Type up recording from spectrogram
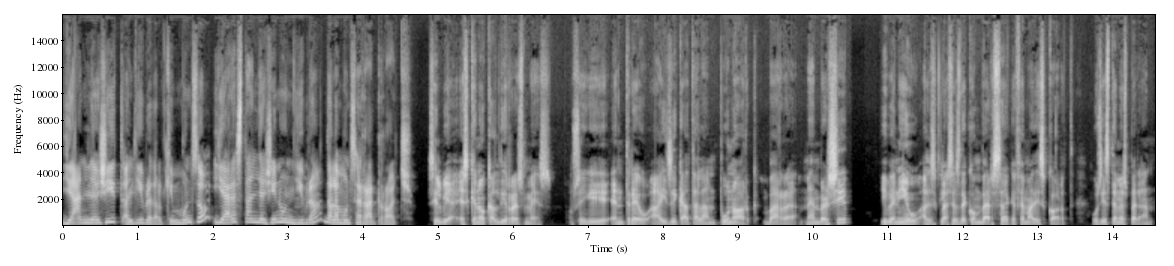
ja han llegit el llibre del Quim Monzó i ara estan llegint un llibre mm. de la Montserrat Roig. Sílvia, és que no cal dir res més. O sigui, entreu a easycatalan.org barra membership i veniu a les classes de conversa que fem a Discord. Us hi estem esperant.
